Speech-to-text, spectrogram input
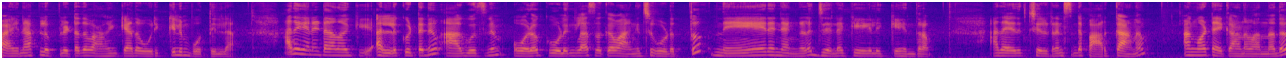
പൈനാപ്പിൾ ഉപ്പിലിട്ടത് വാങ്ങിക്കാതെ ഒരിക്കലും പോത്തില്ല. അത് കഴിഞ്ഞിട്ടാണ് നോക്കി? അല്ലക്കുട്ടനും ആഗൂസിനും ഓരോ കൂളിംഗ് ഗ്ലാസ്സൊക്കെ വാങ്ങിച്ചു കൊടുത്തു. നേരെ ഞങ്ങൾ ജലകേളി കേന്ദ്രം അതായത് ചിൽഡ്രൻസിന്റെ പാർക്കാണ് അങ്ങോട്ടേക്കാണ് വന്നത്.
